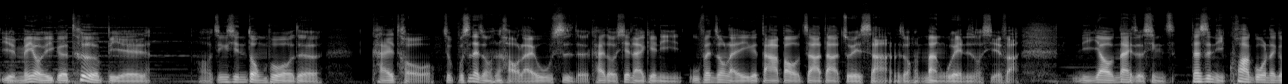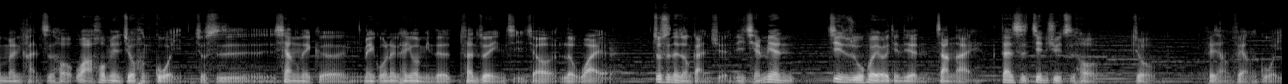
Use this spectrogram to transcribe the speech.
也没有一个特别哦惊心动魄的。开头就不是那种很好莱坞式的开头，先来给你五分钟来一个大爆炸、大追杀那种很漫威那种写法，你要耐着性子。但是你跨过那个门槛之后，哇，后面就很过瘾，就是像那个美国那个很有名的犯罪影集叫《The Wire》，就是那种感觉。你前面进入会有一点点障碍，但是进去之后就非常非常的过瘾。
